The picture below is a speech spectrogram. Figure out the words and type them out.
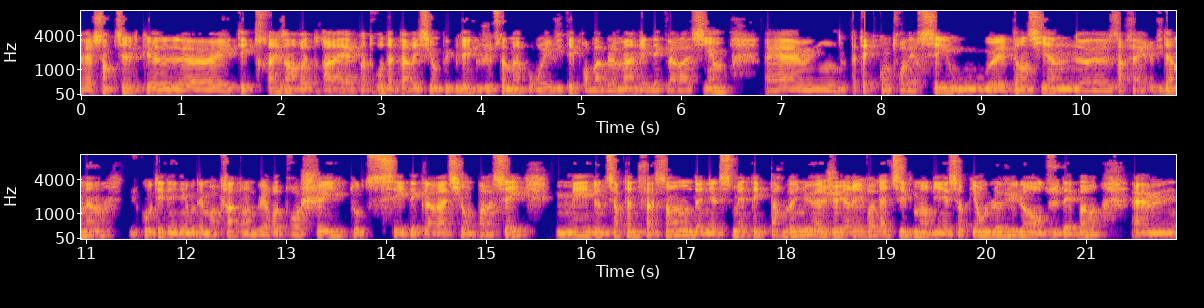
euh, semble-t-il qu'elle a été très en retrait, pas trop d'apparitions publiques, justement pour éviter probablement des déclarations peut-être controversées ou d'anciennes affaires. Évidemment, du côté des néo-démocrates, on lui a reproché toutes ces déclarations passées, mais d'une certaine façon, Daniel Smith est parvenu venu à gérer relativement bien ça. Puis on l'a vu lors du débat. Euh,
